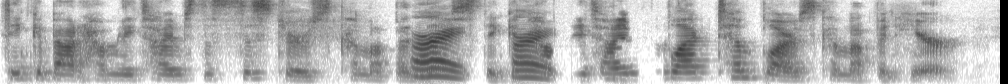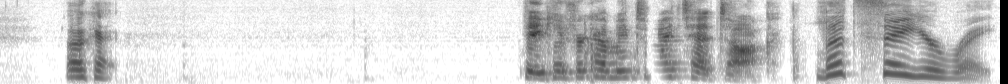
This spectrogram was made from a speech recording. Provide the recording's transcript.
Think about how many times the sisters come up in All this. right, Think how right. many times the Black Templars come up in here. Okay, Thank you for coming to my TED Talk. let's say you're right.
